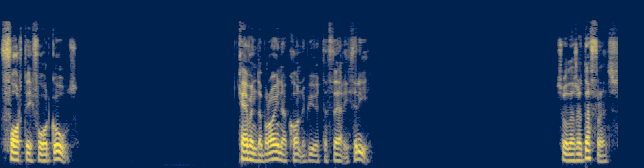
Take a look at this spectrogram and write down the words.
44 goals. Kevin De Bruyne contributed to 33. So there's a difference.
